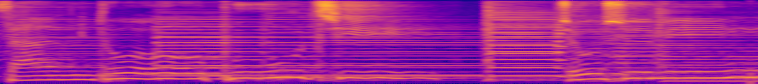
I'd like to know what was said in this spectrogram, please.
闪躲不及，就是命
